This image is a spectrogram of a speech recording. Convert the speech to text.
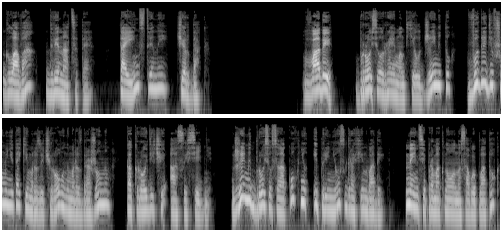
Глава 12. Таинственный чердак. «Воды!» — бросил Реймонд Хилл Джемиту, выглядевшему не таким разочарованным и раздраженным, как родичи Асы Сидни. Джемит бросился на кухню и принес графин воды. Нэнси промокнула носовой платок,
